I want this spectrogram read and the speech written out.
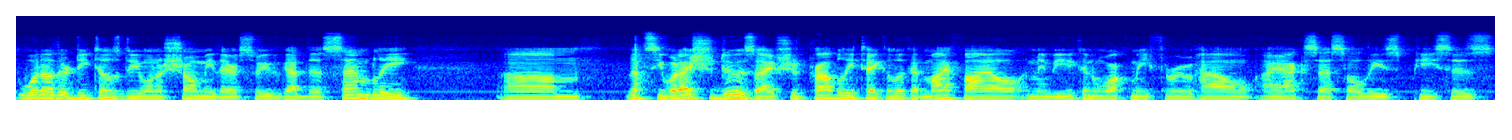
what other details do you want to show me there? So you've got the assembly. Um, let's see. What I should do is I should probably take a look at my file, and maybe you can walk me through how I access all these pieces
